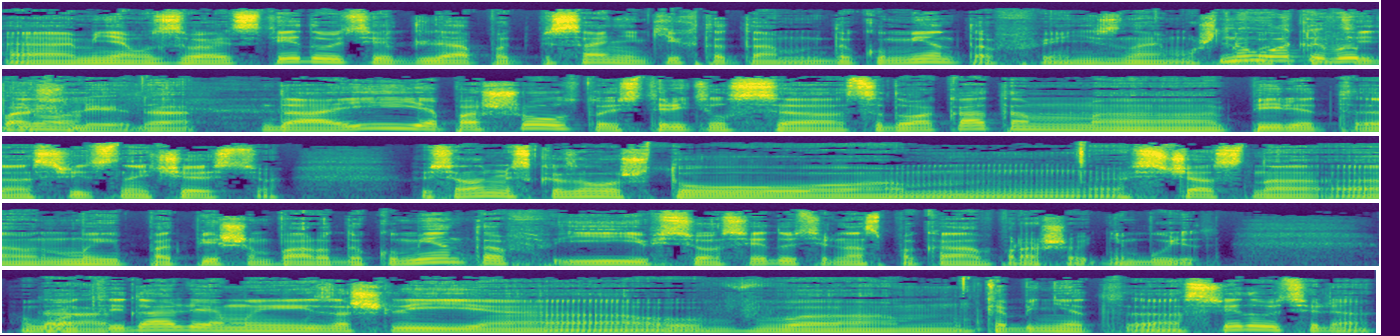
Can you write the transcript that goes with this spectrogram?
э, меня вызывает следователь для подписания каких-то там документов, я не знаю, может, Ну вот и вы пошли, да. Да, и я пошел, то есть встретился с адвокатом перед следственной частью, то есть она мне сказала, что сейчас на, э, мы подпишем пару документов, и все, следователь нас пока опрашивать не будет. Вот. И далее мы зашли э, в кабинет э, следователя.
